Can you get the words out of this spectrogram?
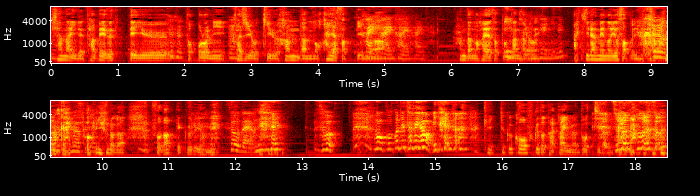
車内で食べるっていうところにうん舵を切る判断の速さっていうのが。判断の速さとなんだろうね、ね。諦めの良さというか、うんなんかそういうのが育ってくるよね。そうだよね。そう。もうここで食べようみたいな。結局幸福度高いのはどっちだみたそういな。そうそう。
